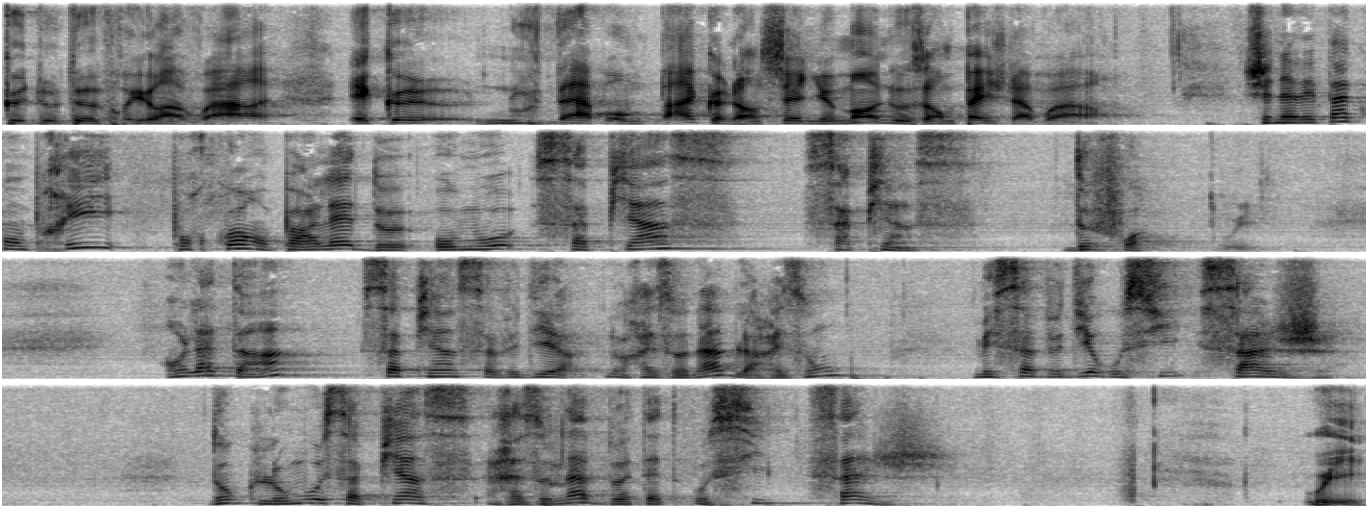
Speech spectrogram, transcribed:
que nous devrions avoir et que nous n'avons pas, que l'enseignement nous empêche d'avoir. Je n'avais pas compris pourquoi on parlait de Homo sapiens sapiens, deux fois. Oui. En latin, sapiens, ça veut dire le raisonnable, la raison, mais ça veut dire aussi sage. Donc l'homo sapiens raisonnable doit être aussi sage. Oui,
